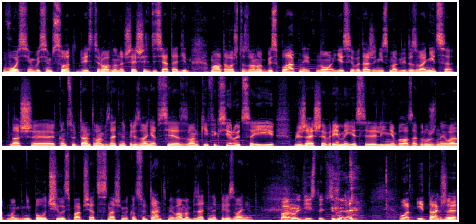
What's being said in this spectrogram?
8 800 200 ровно 0661. Мало того, что звонок бесплатный, но если вы даже не смогли дозвониться, наши консультанты вам обязательно перезвонят. Все звонки фиксируются, и в ближайшее время, если линия была загружена и вам не получилось пообщаться с нашими консультантами, вам обязательно перезвонят. Пароль действует всегда. Вот, и также,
